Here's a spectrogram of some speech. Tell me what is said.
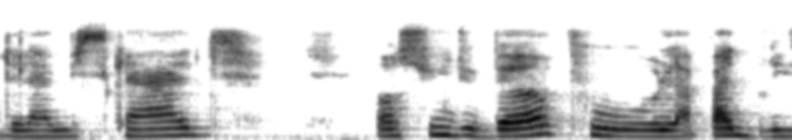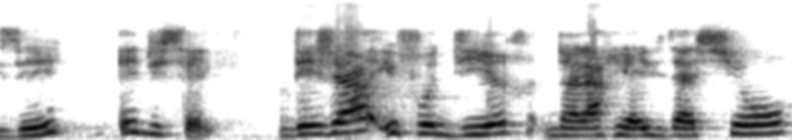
de la muscade. Ensuite, du beurre pour la pâte brisée et du sel. Déjà, il faut dire, dans la réalisation,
